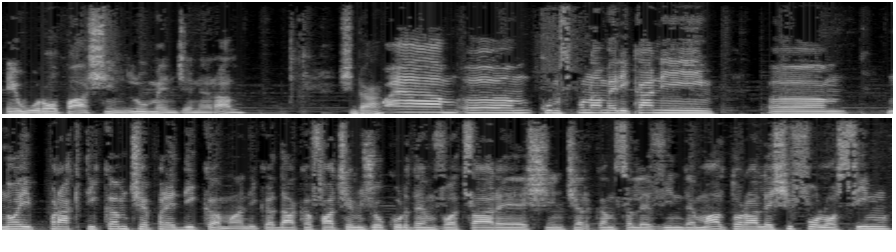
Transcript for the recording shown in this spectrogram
Europa și în lume în general. Și da. după aia, uh, cum spun americanii, noi practicăm ce predicăm, adică dacă facem jocuri de învățare și încercăm să le vindem altora, le și folosim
